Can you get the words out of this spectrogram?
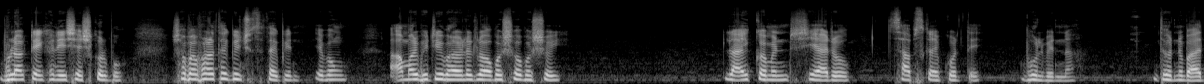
ভ্লগটা এখানেই শেষ করব। সবাই ভালো থাকবেন, সুস্থ থাকবেন এবং আমার ভিডিও ভালো লাগলে অবশ্যই অবশ্যই লাইক, কমেন্ট, শেয়ার ও সাবস্ক্রাইব করতে ভুলবেন না। ধন্যবাদ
